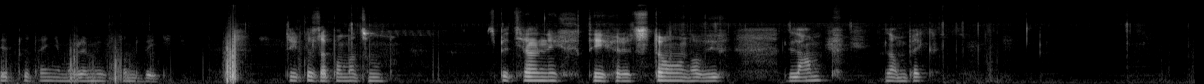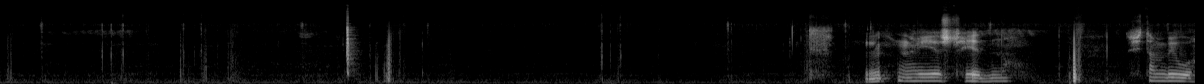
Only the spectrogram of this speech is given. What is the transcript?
Niestety tutaj nie możemy już stąd wyjść. Tylko za pomocą specjalnych tych redstone'owych lamp, lampek. No i jeszcze jedno. Coś tam było.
